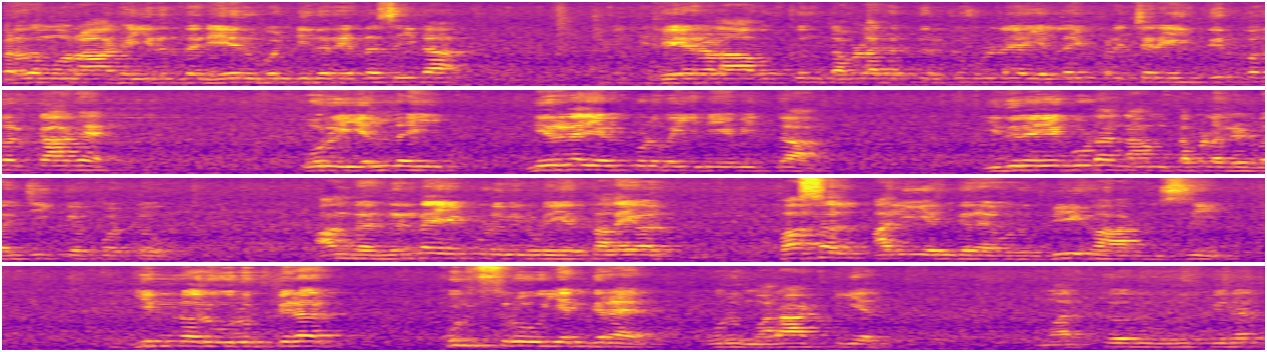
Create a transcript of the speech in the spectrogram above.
பிரதமராக இருந்த நேரு பண்டிதர் என்ன செய்தார்? கேரளாவுக்கும் தமிழகத்திற்கும் உள்ள எல்லை பிரச்சனையை தீர்ப்பதற்காக ஒரு எல்லை நிர்ணயக் குழுவை நியமித்தார். இதிலே கூட நாம் தமிழர்கள் வஞ்சிக்கப்பட்டோம். அந்த நிர்ணயக் குழுவினுடைய தலைவர் ஃபசல் அலி என்கிற ஒரு பீகார் முஸ்லீம் இன்னொரு உறுப்பினர் குன்ஸ்ரு என்கிற ஒரு மராட்டியர் மற்றொரு உறுப்பினர்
